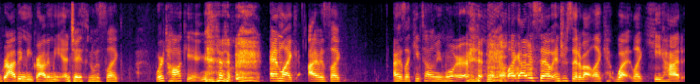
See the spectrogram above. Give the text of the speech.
grabbing me, grabbing me, and Jason was like, "We're talking," and like I was like. I was like, keep telling me more. like I was so interested about like what like he had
